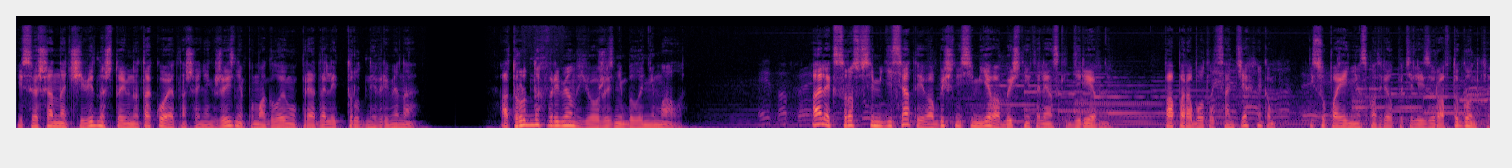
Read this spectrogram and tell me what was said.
и совершенно очевидно, что именно такое отношение к жизни помогло ему преодолеть трудные времена. А трудных времен в его жизни было немало. Алекс рос в 70-е в обычной семье в обычной итальянской деревне. Папа работал сантехником и с упоением смотрел по телевизору автогонки.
